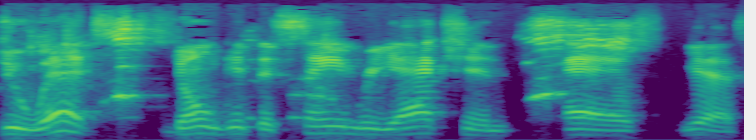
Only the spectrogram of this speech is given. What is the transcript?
duets don't get the same reaction as yes,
